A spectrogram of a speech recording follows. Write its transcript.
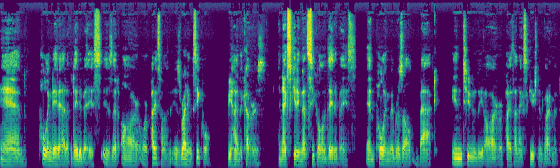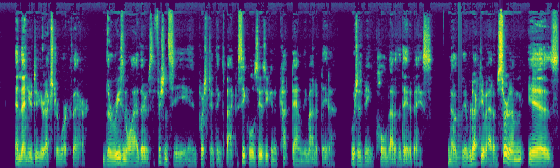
and pulling data out of a database is that R or Python is writing SQL behind the covers and executing that SQL in the database and pulling the result back into the R or Python execution environment. And then you do your extra work there. The reason why there's efficiency in pushing things back to SQL is you can cut down the amount of data which is being pulled out of the database. Now, the reductio ad absurdum is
